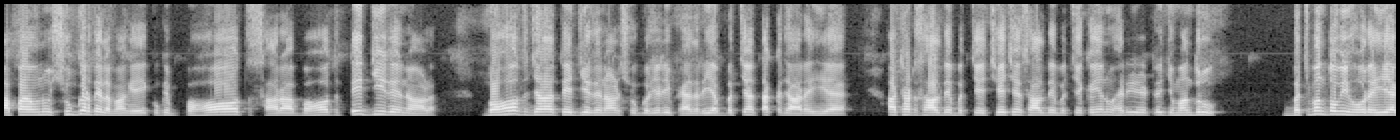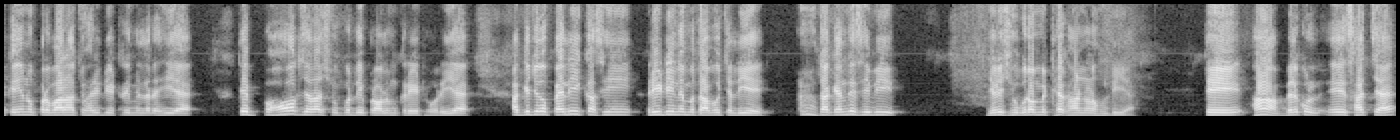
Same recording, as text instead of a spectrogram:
ਆਪਾਂ ਉਹਨੂੰ ਸ਼ੂਗਰ ਤੇ ਲਵਾਂਗੇ ਕਿਉਂਕਿ ਬਹੁਤ ਸਾਰਾ, ਬਹੁਤ ਤੇਜ਼ੀ ਦੇ ਨਾਲ, ਬਹੁਤ ਜ਼ਿਆਦਾ ਤੇਜ਼ੀ ਦੇ ਨਾਲ ਸ਼ੂਗਰ ਜਿਹੜੀ ਫੈਲ ਰਹੀ ਹੈ ਬੱਚਿਆਂ ਤੱਕ ਜਾ ਰਹੀ ਹੈ। 8-8 ਸਾਲ ਦੇ ਬੱਚੇ 6-6 ਸਾਲ ਦੇ ਬੱਚੇ, ਕਈਆਂ ਨੂੰ ਹੈਰੀਡੇਟਰੀ ਜਮਾਂਦਰੂ ਬਚਪਨ ਤੋਂ ਵੀ ਹੋ ਰਹੀ ਹੈ, ਕਈਆਂ ਨੂੰ ਪਰਿਵਾਰਾਂ ਚੋਂ ਹੈਰੀਡੇਟਰੀ ਮਿਲ ਰਹੀ ਹੈ ਤੇ ਬਹੁਤ ਜ਼ਿਆਦਾ ਸ਼ੂਗਰ ਦੀ ਪ੍ਰੋਬਲਮ ਕ੍ਰੀਏਟ ਹੋ ਰਹੀ ਹੈ। ਅੱਗੇ ਜਦੋਂ ਪਹਿਲੀ ਇੱਕ ਅਸੀਂ ਰੀਡਿੰਗ ਦੇ ਮੁਤਾਬਕ ਚੱਲੀਏ ਤਾਂ ਕਹਿੰਦੇ ਸੀ ਵੀ ਜਿਹੜੀ ਸ਼ੂਗਰ ਆ ਉਹ ਮਿੱਠੇ ਖਾਣ ਨਾਲ ਹੁੰਦੀ ਹੈ। ਤੇ ਹਾਂ, ਬਿਲਕੁਲ, ਇਹ ਸੱਚ ਹੈ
